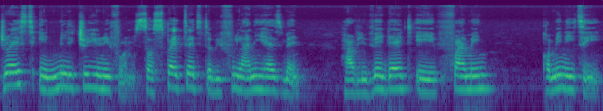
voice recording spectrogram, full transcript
dressed in military uniforms suspected to be Fulani herdsmen, have invaded a farming community,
